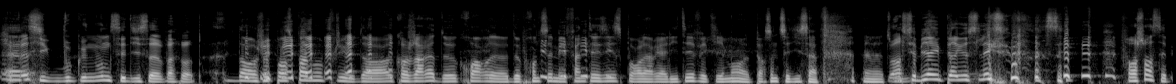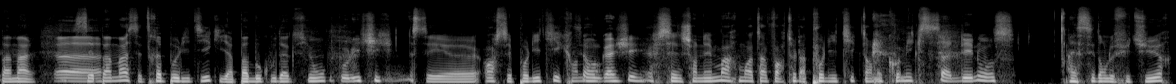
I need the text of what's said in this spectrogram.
Je sais pas si beaucoup de monde s'est dit ça par contre. Non, je pense pas non plus. Dans- quand j'arrête de croire, euh, de prendre mes fantasies pour la réalité, effectivement, euh, personne s'est dit ça. Euh, Alors c'est bien Imperius Lex. Franchement, c'est pas mal. C'est pas mal. C'est très politique. Il n'y a pas beaucoup d'action. politique. C'est euh, oh, c'est politique. C'est engagé. C'est- J'en ai marre moi d'avoir de la politique dans mes comics. Ça dénonce. Euh, C'est dans le futur.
